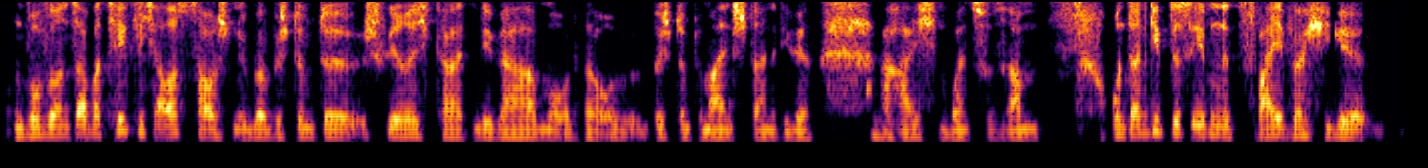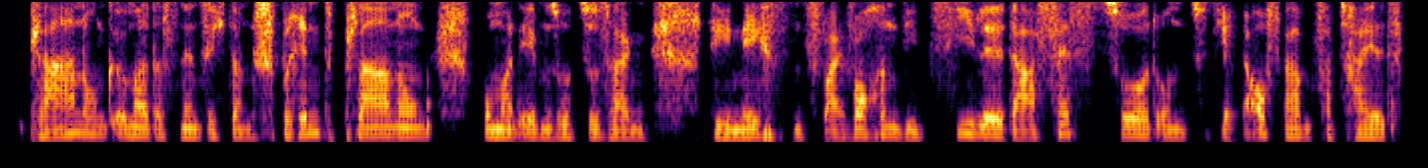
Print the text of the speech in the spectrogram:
und wo wir uns aber täglich austauschen über bestimmte Schwierigkeiten, die wir haben oder bestimmte Meilensteine, die wir mhm. erreichen wollen zusammen. Und dann gibt es eben eine zweiwöchige Planung immer, das nennt sich dann Sprintplanung, wo man eben sozusagen die nächsten zwei Wochen die Ziele da festzurrt und die Aufgaben verteilt.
